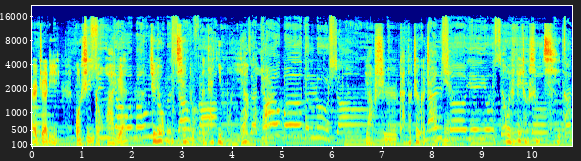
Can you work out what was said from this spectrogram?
而这里光是一个花园，就有五千朵跟它一模一样的花。要是看到这个场面，他会非常生气的。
